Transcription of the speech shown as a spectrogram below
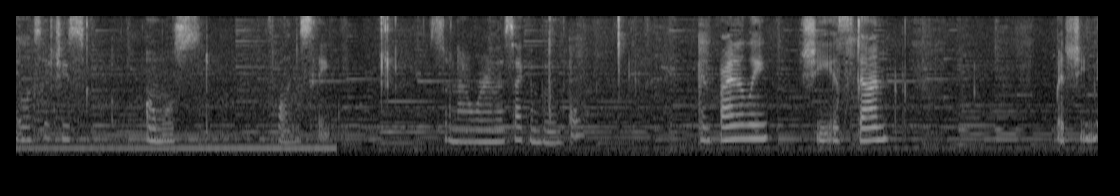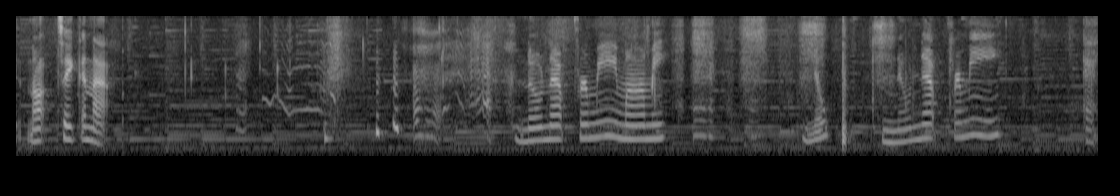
It looks like she's almost falling asleep. So now we're in the second boob. And finally, she is done. But she did not take a nap. no nap for me, mommy. Nope. No nap for me. Eh.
